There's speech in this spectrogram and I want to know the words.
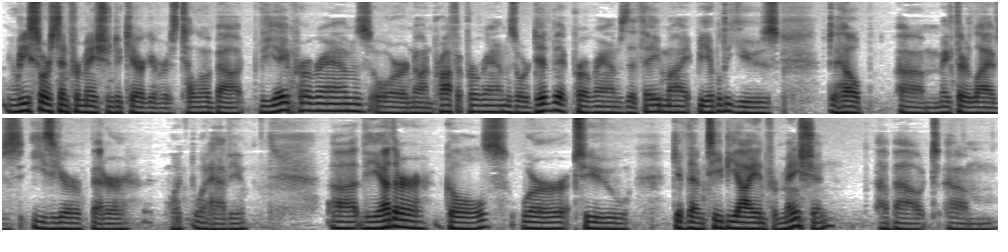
resource information to caregivers, tell them about VA programs or nonprofit programs or DVBIC programs that they might be able to use to help um, make their lives easier, better, what, what have you. Uh, the other goals were to give them TBI information about um,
